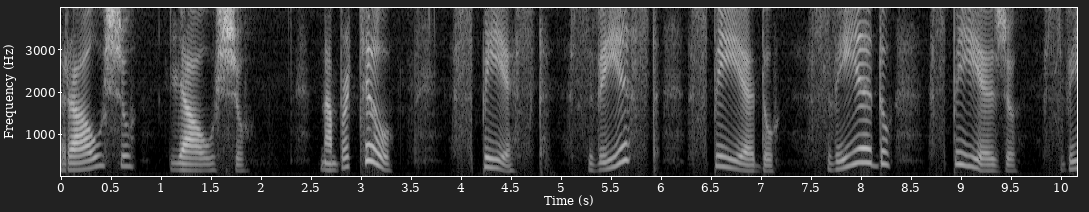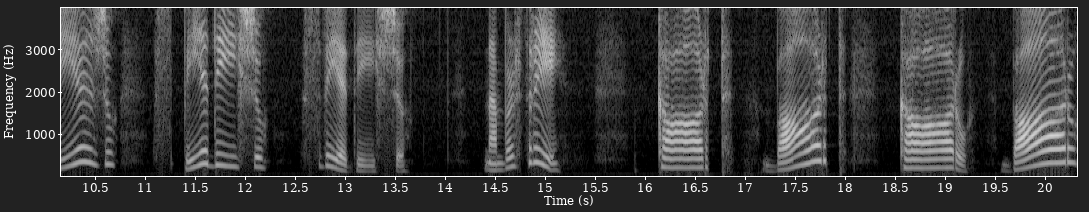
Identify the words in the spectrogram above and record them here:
raušu, ļaušu. Number two, spiest, sviest, spiedu, sviedu, spiežu, sviežu, spiedīšu, sviedīšu. Number three. Kārt, bārt, kāru, bāru,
